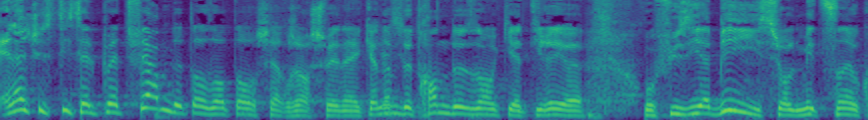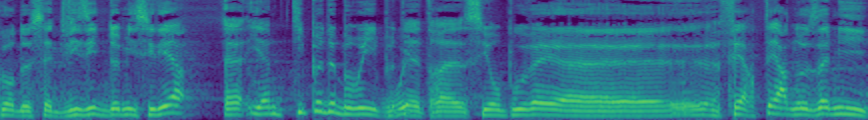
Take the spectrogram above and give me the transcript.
Et la justice, elle peut être ferme de temps en temps, cher Georges Fenech. Un homme de 32 ans qui a tiré euh, au fusil à billes sur le médecin au cours de cette visite domiciliaire euh, il y a un petit peu de bruit peut-être, euh, si on pouvait euh, faire taire nos amis.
